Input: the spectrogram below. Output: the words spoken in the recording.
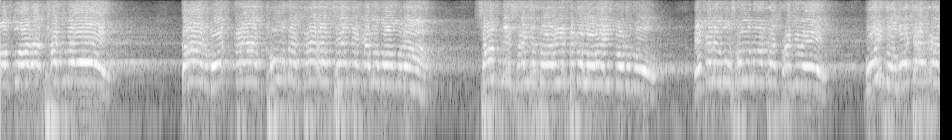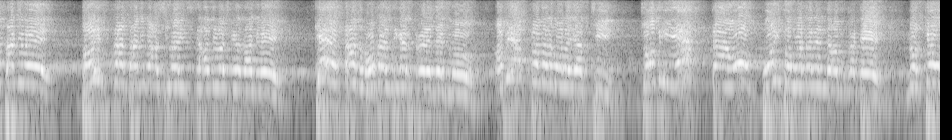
মতুয়ারা থাকবে। তার ভোট কেনার ক্ষমতা কার আছে দেখে নেব আমরা সামনে সাইডে দাঁড়িয়ে থেকে লড়াই করব এখানে মুসলমানরা থাকবে, বৈধ ভোটাররা থাকবে, দলিতরা থাকবে, আদিবাসী আদিবাসীরা থাকবে। কে তার জিজ্ঞেস করে দেখব? আমি আপনাদের বলে যাচ্ছি, যদি একটা ও বৈধ ভোটারের নাম কাটে, না কেউ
